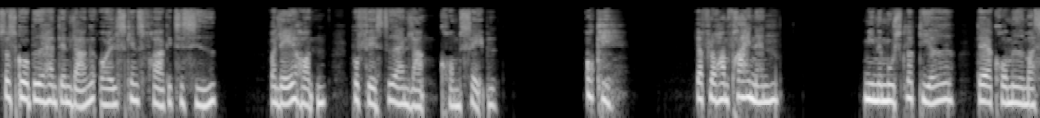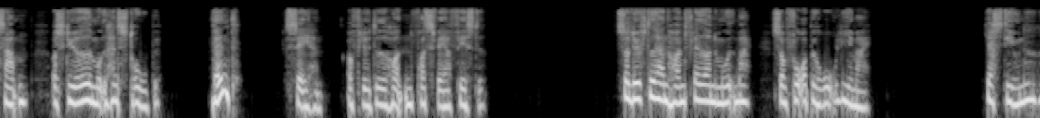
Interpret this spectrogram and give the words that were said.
Så skubbede han den lange øjelskensfrakke til side og lagde hånden på festet af en lang krumsabel. Okay, jeg flår ham fra hinanden. Mine muskler dirrede, da jeg krummede mig sammen og styrede mod hans strube. Vent, sagde han og flyttede hånden fra sværfæstet. Så løftede han håndfladerne mod mig, som for at berolige mig. Jeg stivnede.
